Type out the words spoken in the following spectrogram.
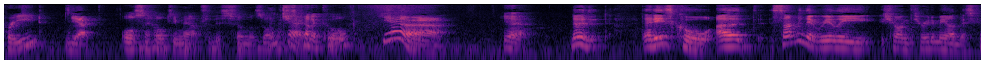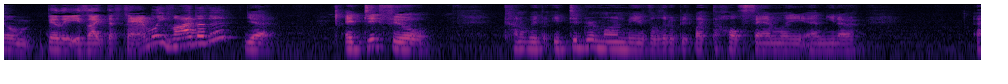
Creed Yeah. Also helped him out for this film as well, which is Okay. kind of cool. Yeah. Yeah. No, th- that is cool. Uh, something that really shone through to me on this film, Billy, is like the family vibe of it. Yeah. It did feel kind of weird. It did remind me of a little bit like the whole family and, you know, uh,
